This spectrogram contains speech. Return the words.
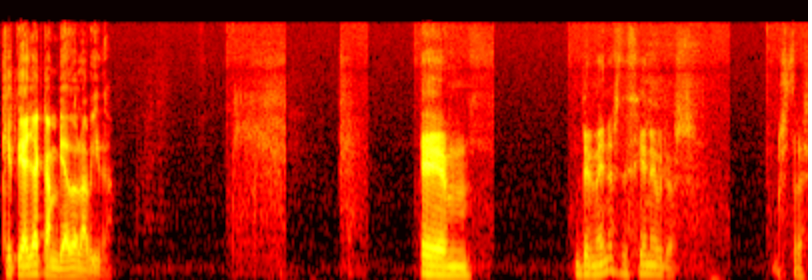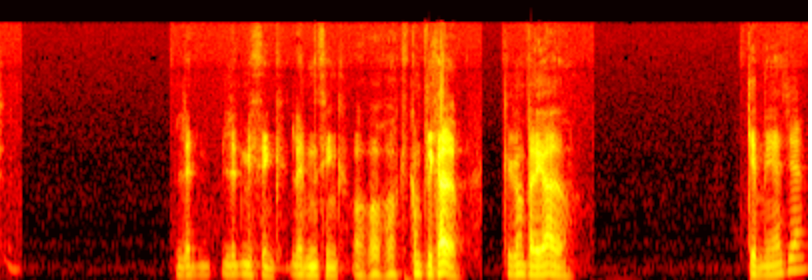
que te haya cambiado la vida. Em, de menos de 100 euros. Ostras. Let, let me think, let me think. Oh, oh, oh, qué complicado. Qué complicado. Que me haya.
